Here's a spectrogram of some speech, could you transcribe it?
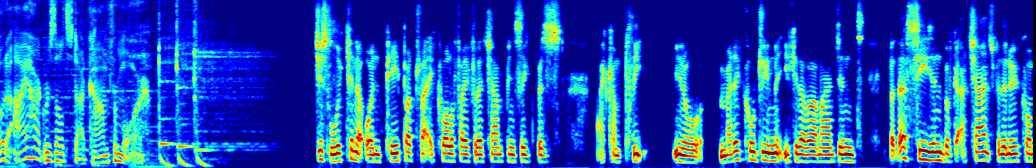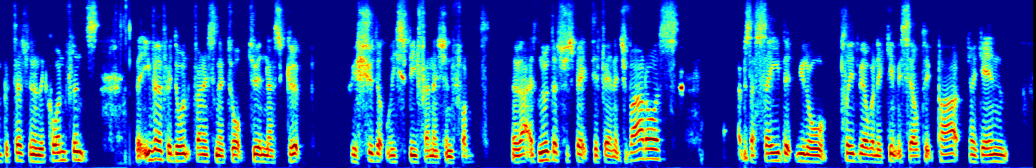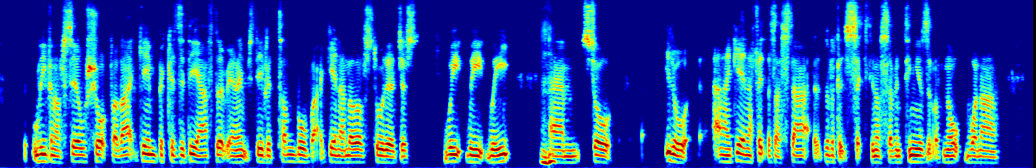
Go to iHeartResults.com for more. Just looking at on paper, trying to qualify for the Champions League was a complete, you know, miracle dream that you could have imagined. But this season, we've got a chance for the new competition in the conference. That even if we don't finish in the top two in this group, we should at least be finishing third. Now, that is no disrespect to Ferencvaros. It was a side that, you know, played well when they came to Celtic Park. Again, leaving ourselves short for that game because the day after it we announced David Turnbull. But again, another story of just wait, wait, wait. Mm-hmm. Um, so, you know, and again, I think there's a stat, I don't know if it's 16 or 17 years that we've not won a,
